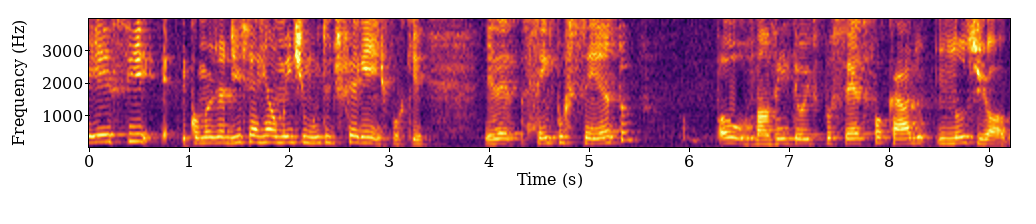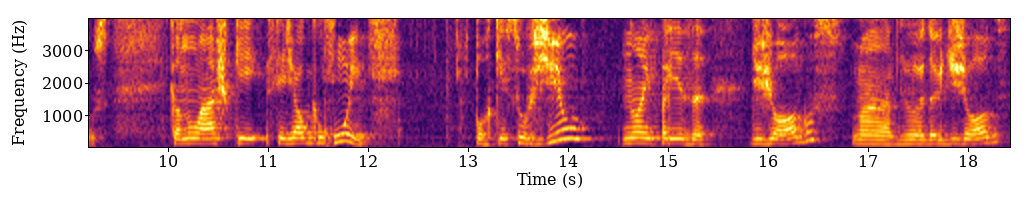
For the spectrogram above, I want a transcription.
esse, como eu já disse, é realmente muito diferente, porque ele é 100% ou 98% focado nos jogos. Que eu não acho que seja algo ruim, porque surgiu numa empresa de jogos, uma desenvolvedora de jogos,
